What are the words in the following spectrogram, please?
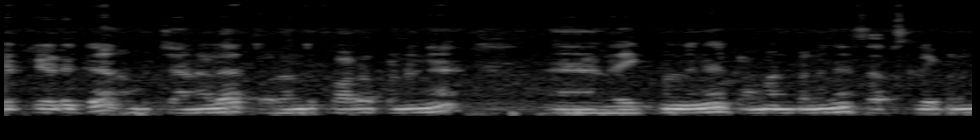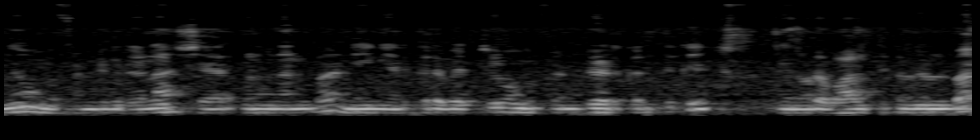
வெற்றி எடுக்க நம்ம சேனலை தொடர்ந்து ஃபாலோ பண்ணுங்கள் லைக் பண்ணுங்கள் கமெண்ட் பண்ணுங்கள் சப்ஸ்கிரைப் பண்ணுங்கள் உங்கள் ஃப்ரெண்டுக்கிட்டலாம் ஷேர் பண்ணுங்கள் நண்பா. நீங்கள் எடுக்கிற வெற்றி உங்கள் ஃப்ரெண்டு எடுக்கிறதுக்கு என்னோடய வாழ்த்துக்கள் நண்பா.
